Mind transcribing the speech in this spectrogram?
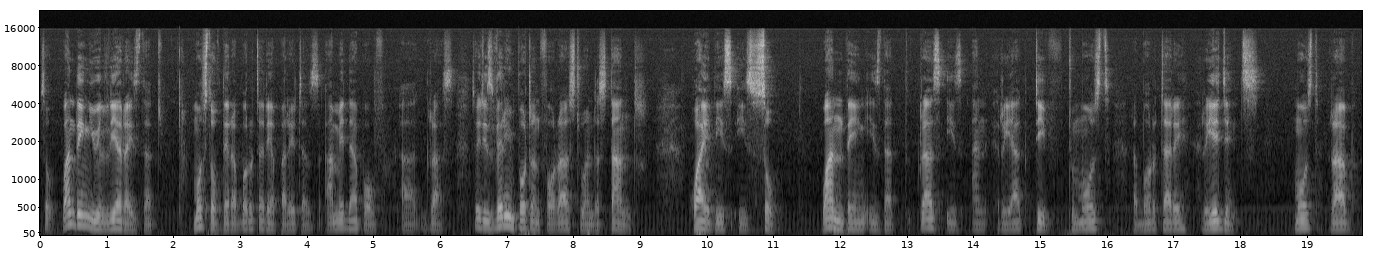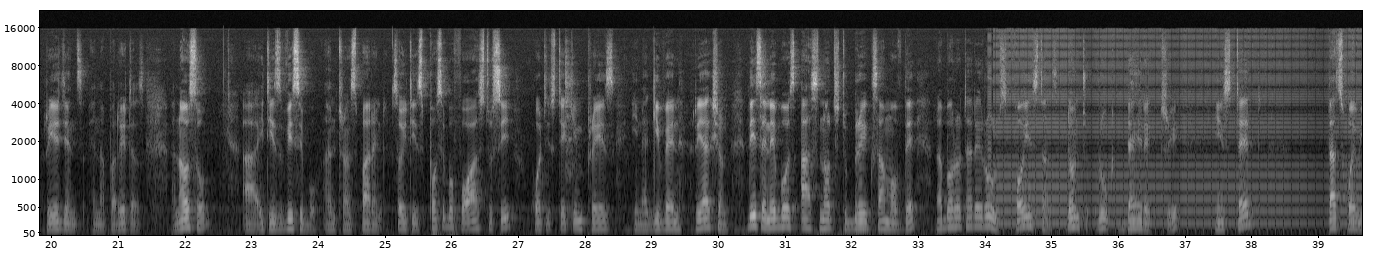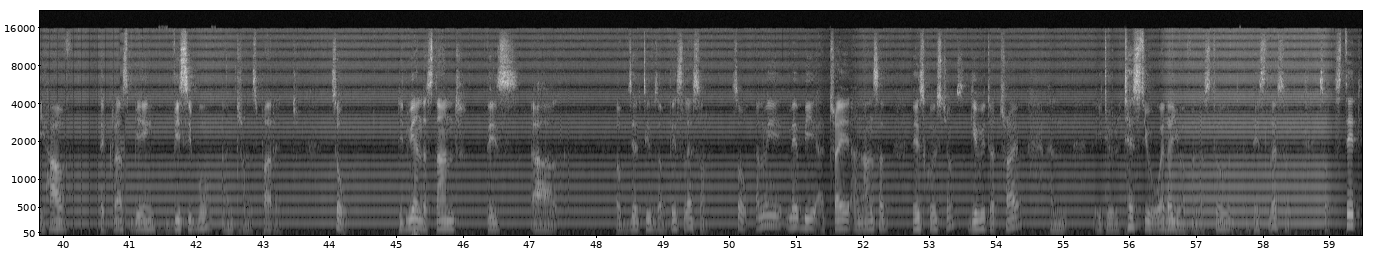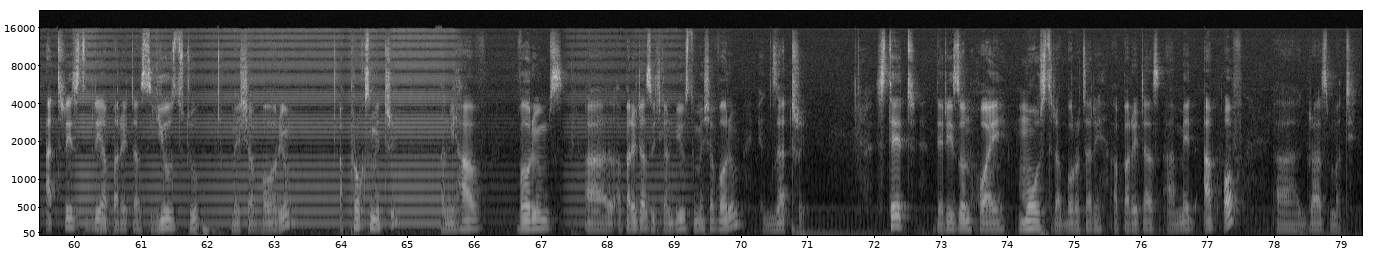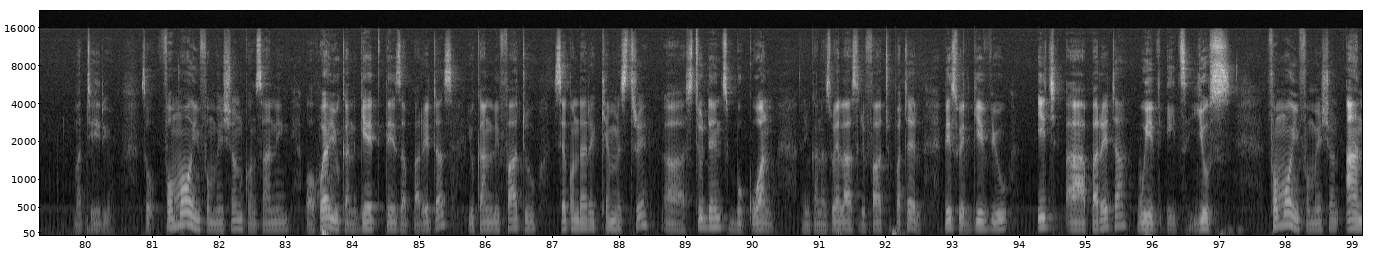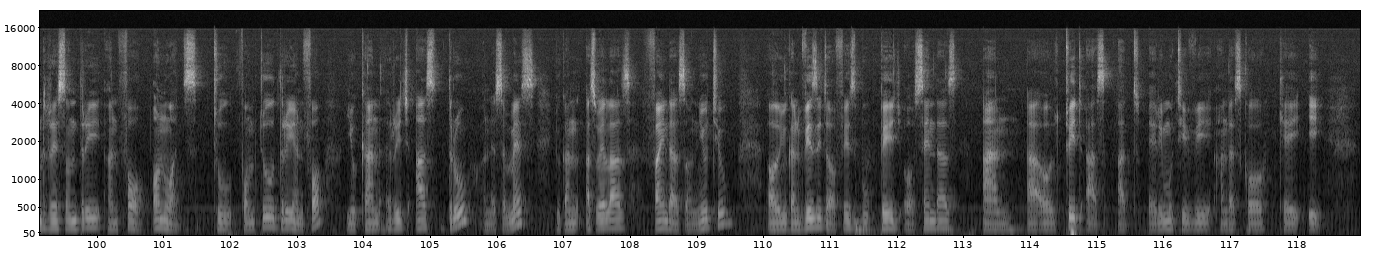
So one thing you will realize that most of the laboratory apparatus are made up of uh, glass so it is very important for us to understand why this is so. One thing is that glass is an reactive to most laboratory reagents, most lab reagents and apparatus. And also, uh, it is visible and transparent. So it is possible for us to see what is taking place in a given reaction. This enables us not to break some of the laboratory rules. For instance, don't look directly. Instead, that's why we have the glass being visible and transparent. So, did we understand these uh, objectives of this lesson? So, can we maybe uh, try and answer these questions? Give it a try and it will test you whether you have understood this lesson. So state at least three apparatus used to measure volume approximately and we have volumes uh, apparatus which can be used to measure volume exactly. State the reason why most laboratory apparatus are made up of uh, glass mat material. So for more information concerning or where you can get these apparatus you can refer to secondary chemistry uh, students book one. And you can as well as refer to patel. This will give you each apparatus with its use. For more information and lesson 3 and 4 onwards to from 2 3 and 4 you can reach us through an sms you can as well as find us on youtube or you can visit our facebook page or send us and uh, or tweet us at elimu tv underscore ke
